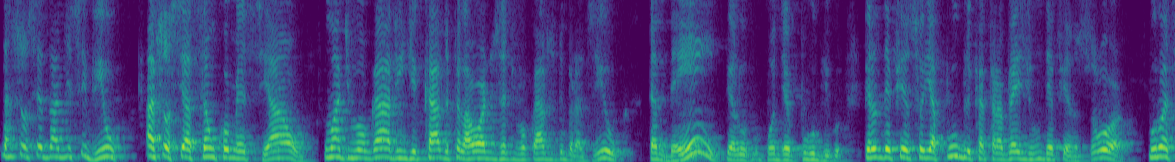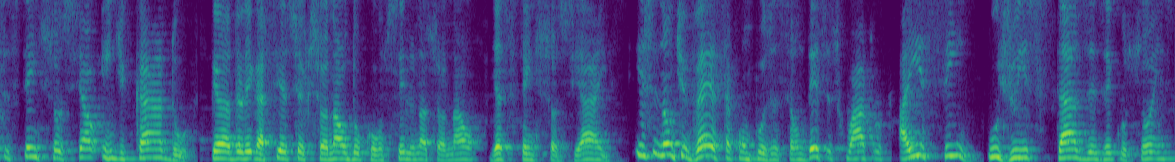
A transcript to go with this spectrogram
da sociedade civil, associação comercial, um advogado indicado pela Ordem dos Advogados do Brasil, também pelo poder público, pela Defensoria Pública através de um defensor, por um assistente social indicado pela Delegacia Seccional do Conselho Nacional de Assistentes Sociais. E se não tiver essa composição desses quatro, aí sim o juiz das execuções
